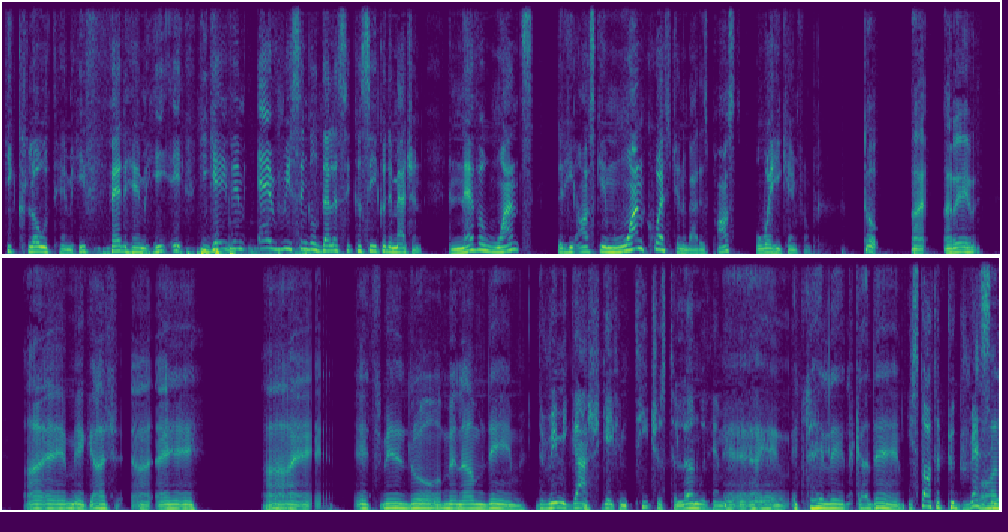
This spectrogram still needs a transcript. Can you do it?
He clothed him. He fed him. He, he gave him every single delicacy he could imagine. And never once did he ask him one question about his past or where he came from? טוב, הרי מכך הצמידו מלמדים. The Ri Migash gave him teachers to learn with him. He started progressing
